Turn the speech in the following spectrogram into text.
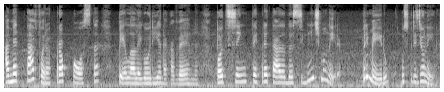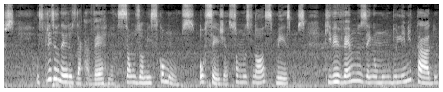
A metáfora proposta pela alegoria da caverna pode ser interpretada da seguinte maneira: primeiro, os prisioneiros. Os prisioneiros da caverna são os homens comuns, ou seja, somos nós mesmos, que vivemos em um mundo limitado,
